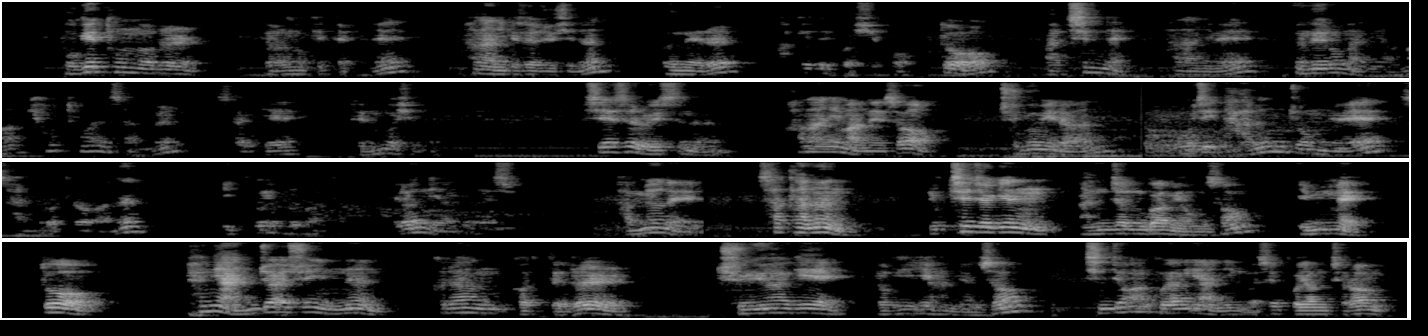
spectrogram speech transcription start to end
복의 통로를 열어놓기 때문에 하나님께서 주시는 은혜를 받게 될 것이고 또 마침내 하나님의 은혜로 말미암아 형통한 삶을 살게 되는 것입니다. C.S. 루이스는 하나님 안에서 죽음이란 오직 다른 종류의 삶으로 들어가는 입구에 불과하다. 이런 이야기를 했습니다. 반면에 사탄은 육체적인 안전과 명성, 인맥, 또 편히 안주할 수 있는 그러한 것들을 중요하게 여기게 하면서 진정한 고향이 아닌 것을 고향처럼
